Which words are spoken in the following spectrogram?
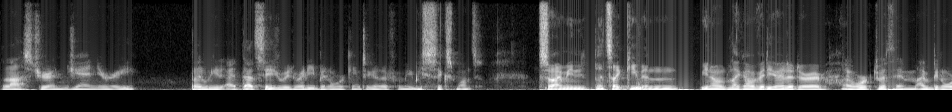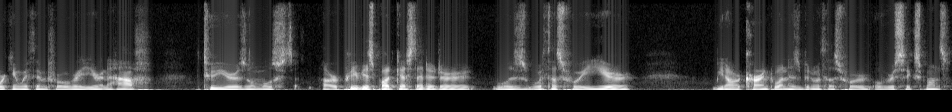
last year in January, but we at that stage we'd already been working together for maybe six months. So I mean, it's like even you know, like our video editor, I worked with him. I've been working with him for over a year and a half, two years almost. Our previous podcast editor was with us for a year. You know, our current one has been with us for over six months.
